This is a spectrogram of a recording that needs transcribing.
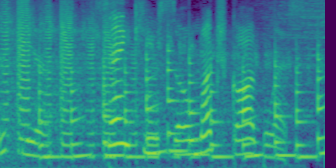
here. Thank you so much. God bless.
